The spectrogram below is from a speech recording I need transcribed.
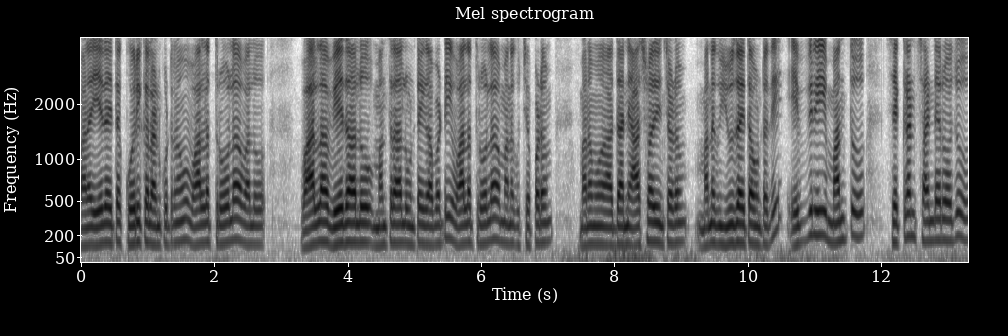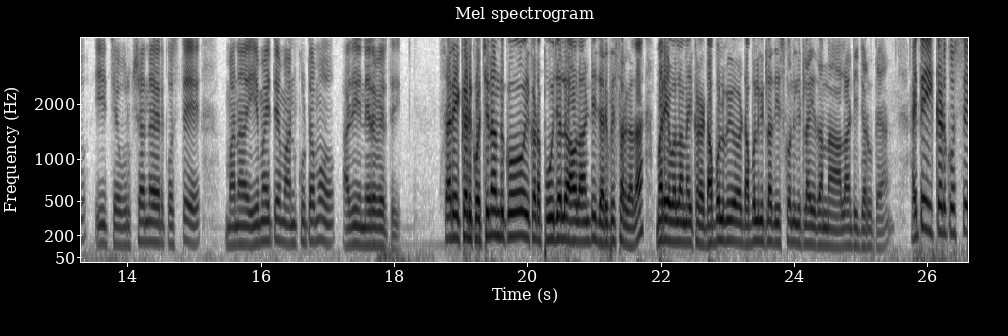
మన ఏదైతే కోరికలు అనుకుంటున్నామో వాళ్ళ త్రోల వాళ్ళు వాళ్ళ వేదాలు మంత్రాలు ఉంటాయి కాబట్టి వాళ్ళ త్రోల మనకు చెప్పడం మనము దాన్ని ఆస్వాదించడం మనకు యూజ్ అవుతూ ఉంటుంది. ఎవ్రీ మంత్ సెకండ్ సండే రోజు ఈ వృక్షం దగ్గరికి వస్తే మన ఏమైతే అనుకుంటామో అది నెరవేరుతాయి సరే ఇక్కడికి వచ్చినందుకు ఇక్కడ పూజలు అలాంటివి జరిపిస్తారు కదా. మరి ఎవరన్నా ఇక్కడ డబ్బులు డబ్బులు గిట్లా తీసుకొని ఇట్లా ఏదన్నా అలాంటివి జరుగుతాయా? అయితే ఇక్కడికి వస్తే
